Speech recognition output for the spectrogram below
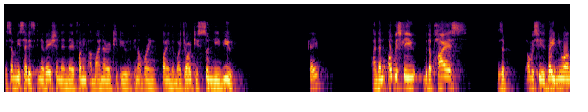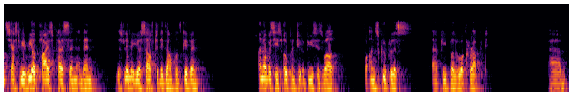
If somebody said it's innovation, then they're following a minority view. They're not following the majority Sunni view. Okay? And then obviously with the pious, there's a obviously it's very nuanced. You have to be a real pious person and then just limit yourself to the examples given. And obviously it's open to abuse as well for unscrupulous uh, people who are corrupt, um,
